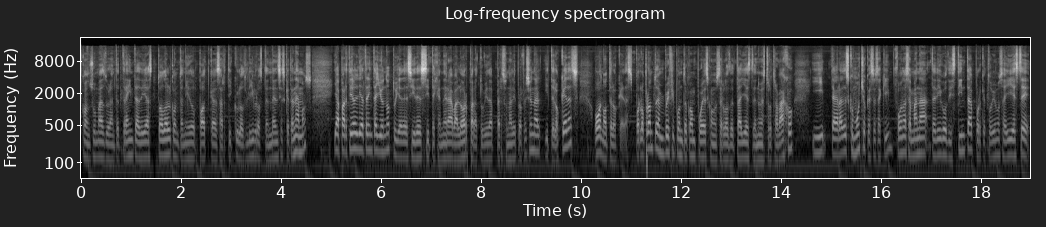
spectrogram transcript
consumas durante 30 días todo el contenido, podcast, artículos, libros, tendencias que tenemos. Y a partir del día 31 tú ya decides si te genera valor para tu vida personal y profesional y te lo quedas o no te lo quedas. Por lo pronto en briefy.com puedes conocer los detalles de nuestro trabajo y te agradezco mucho que estés aquí. Fue una semana, te digo, distinta porque tuvimos ahí y este,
